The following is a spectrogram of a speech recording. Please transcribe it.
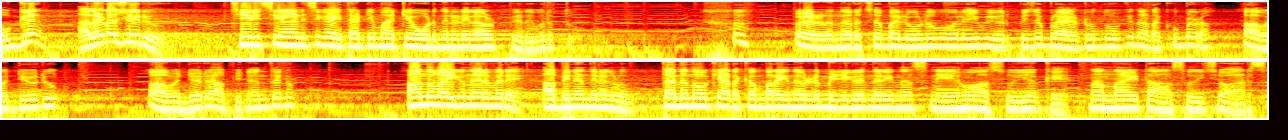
ഉഗ്രൻ അല്ലടോ ശരു ചിരിച്ചു കാണിച്ച് കൈത്താട്ടി മാറ്റി ഓടുന്നതിനിടയിൽ അവൾ പിറുപിറുത്തു. വെള്ളം നിറച്ച ബലൂണ് പോലെ ഈ വീർപ്പിച്ച ബ്ലാഡറും തൂക്കി നടക്കുമ്പോഴാണ് അവന്റെ ഒരു അവന്റെ ഒരു അഭിനന്ദനം. അന്ന് വൈകുന്നേരം വരെ അഭിനന്ദനങ്ങളും തന്നെ നോക്കി അടക്കം പറയുന്നവരുടെ മിഴികളിൽ നിറയുന്ന സ്നേഹവും അസൂയൊക്കെ നന്നായിട്ട് ആസ്വദിച്ചു ആർച്ച.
